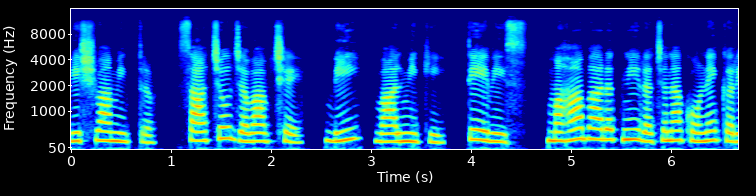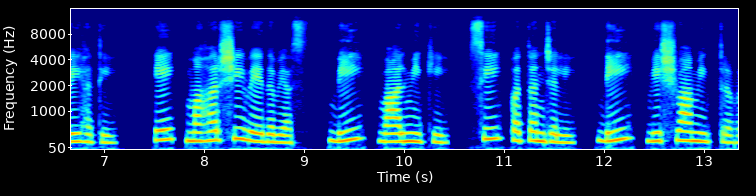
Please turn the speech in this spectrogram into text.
Vishwamitra. સાચો જવાબ છે બી. વાલ્મીકી. તેવીસ મહાભારતની રચના કોણે કરી હતી? A. Maharshi Vedvyas. B. Valmiki. C. Patanjali. D. Vishwamitra.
